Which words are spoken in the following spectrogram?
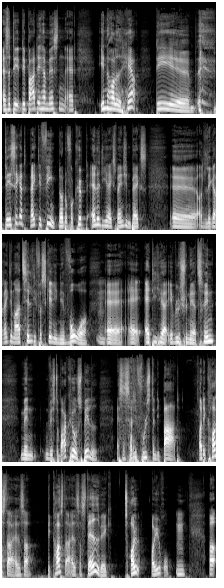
altså det, det er bare det her med sådan, at indholdet her, det, øh, det er sikkert rigtig fint, når du får købt alle de her expansion packs, øh, og det ligger rigtig meget til de forskellige niveauer Mm. af, af, af de her evolutionære trin. Men hvis du bare køber spillet, altså så er det fuldstændig bart. Og det koster altså, det koster altså stadigvæk 12 euro. Og,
